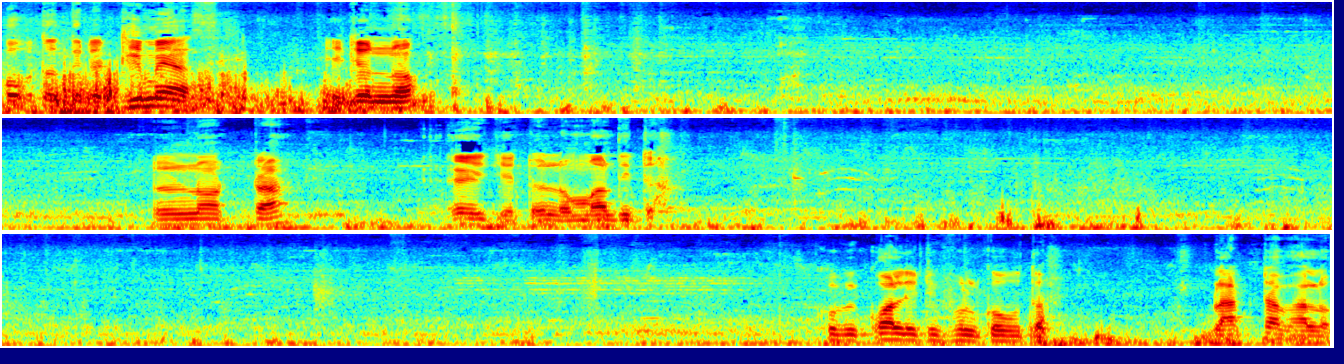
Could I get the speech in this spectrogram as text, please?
কবুতর দুটো ডিমে আছে এই জন্য নটটা, এই যেটা হলো মাদিটা। খুবই কোয়ালিটিফুল কবুতর ব্লাডটা ভালো।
